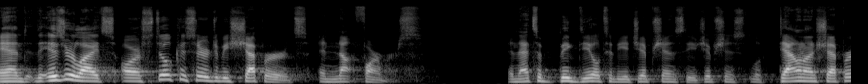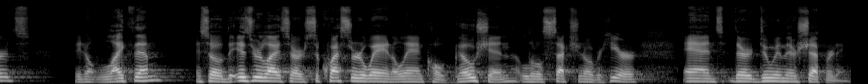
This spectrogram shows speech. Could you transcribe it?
And the Israelites are still considered to be shepherds and not farmers. And that's a big deal to the Egyptians. The Egyptians look down on shepherds, they don't like them. And so the Israelites are sequestered away in a land called Goshen, a little section over here, and they're doing their shepherding.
